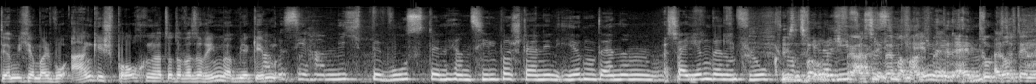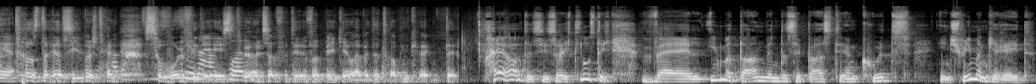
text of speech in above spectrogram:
der mich einmal wo angesprochen hat oder was auch immer. Mir geben Aber Sie haben nicht bewusst den Herrn Silberstein in irgendeinem, Also bei irgendeinem Flug Wissen nach Sie, warum Tel ich Aviv frage? Weil man manchmal den Eindruck Also hat, den Herr- dass der Herr Silberstein sowohl für die SPÖ als auch für die ÖVP gearbeitet haben könnte. Ja, das ist recht lustig, weil immer dann, wenn der Sebastian Kurz ins Schwimmen gerät,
